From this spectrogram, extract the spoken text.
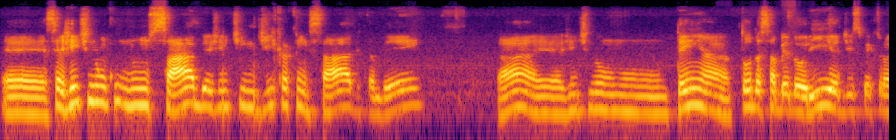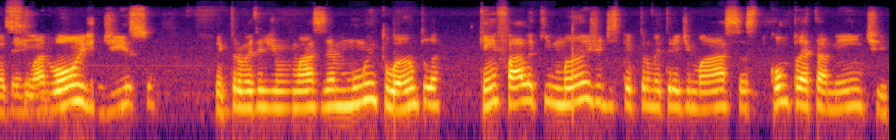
É, se a gente não, não sabe, a gente indica quem sabe também, tá? É, a gente não, não tem a, toda a sabedoria de espectrometria de massas, longe disso espectrometria de massas é muito ampla. Quem fala que manja de espectrometria de massas completamente,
